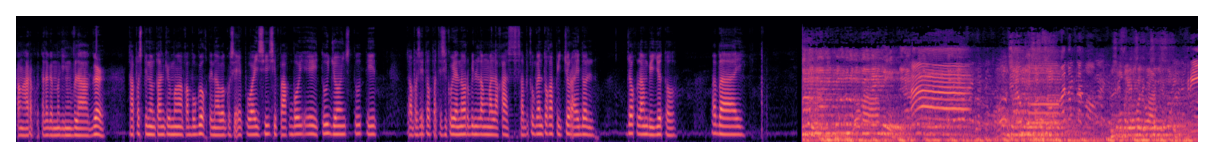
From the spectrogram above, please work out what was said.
Pangarap ko talaga maging vlogger. Tapos pinuntahan ko yung mga kabugok. Tinawag ko si FYC, si Pacboy A, Two Joints, Two Teeth. Tapos ito, pati si Kuya Norbin lang malakas. Sabi ko, ganito ka picture, idol. Joke lang, video to. Bye-bye. Hi! Hello po. Anong vlog mo? Chris?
